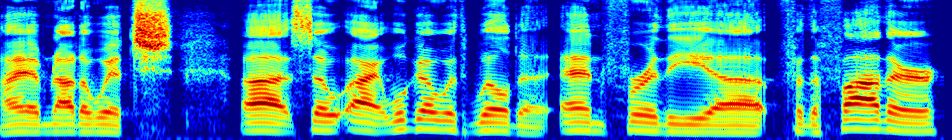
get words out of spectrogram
I am not a witch. Uh, so all right, we'll go with Wilda. And for the uh, for the father,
